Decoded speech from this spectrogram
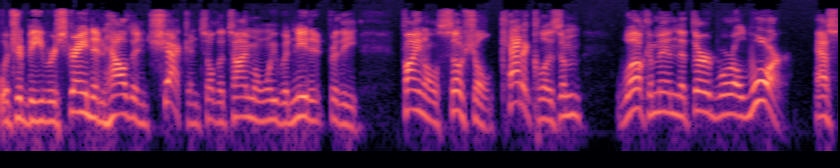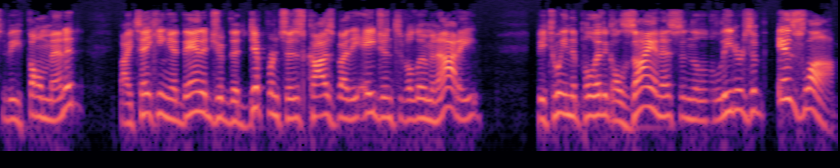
which would be restrained and held in check until the time when we would need it for the final social cataclysm. Welcome in the Third World War has to be fomented by taking advantage of the differences caused by the agents of Illuminati between the political Zionists and the leaders of Islam.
